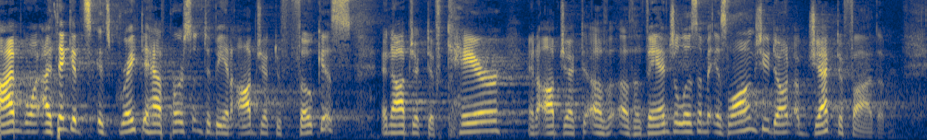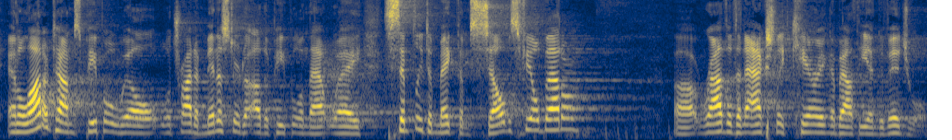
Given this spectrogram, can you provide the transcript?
I'm going, I think it's, it's great to have person to be an object of focus, an object of care, an object of, of evangelism, as long as you don't objectify them. And a lot of times people will, will try to minister to other people in that way simply to make themselves feel better uh, rather than actually caring about the individual.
